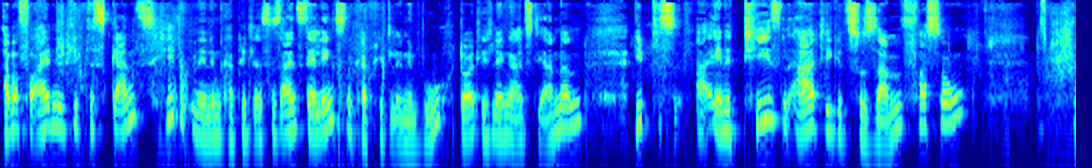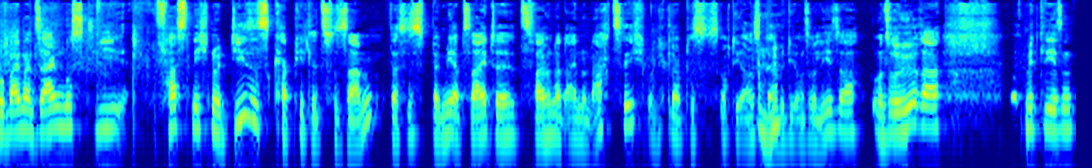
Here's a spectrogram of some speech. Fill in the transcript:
Aber vor allen Dingen gibt es ganz hinten in dem Kapitel, es ist eins der längsten Kapitel in dem Buch, deutlich länger als die anderen, gibt es eine thesenartige Zusammenfassung Wobei man sagen muss, die fasst nicht nur dieses Kapitel zusammen, das ist bei mir ab Seite 281 und ich glaube, das ist auch die Ausgabe, mhm. die unsere Leser, unsere Hörer mitlesen.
